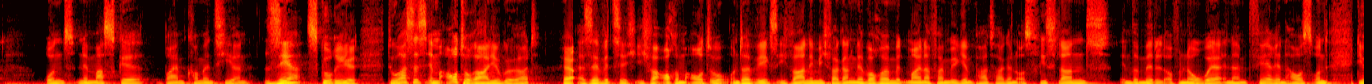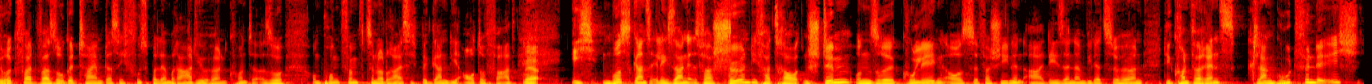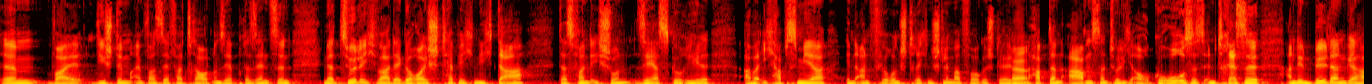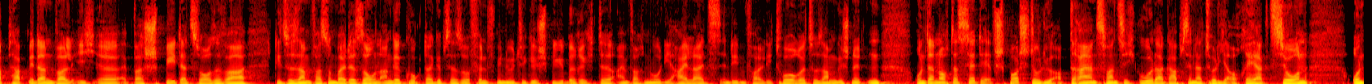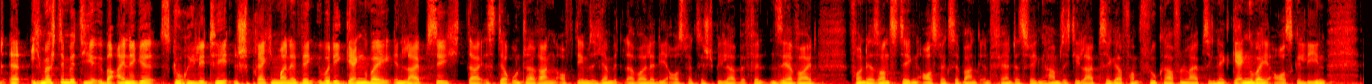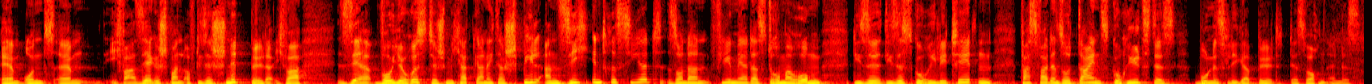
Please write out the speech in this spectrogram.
und eine Maske beim Kommentieren. Sehr skurril. Du hast es im Autoradio gehört. Ja. Äh, Sehr witzig. Ich war auch im Auto unterwegs. Ich war nämlich vergangene Woche mit meiner Familie ein paar Tage in Ostfriesland, in the middle of nowhere, in einem Ferienhaus. Und die Rückfahrt war so getimt, dass ich Fußball im Radio hören konnte. Also um Punkt 15.30 Uhr begann die Autofahrt. Ja. Ich muss ganz ehrlich sagen, es war schön, die vertrauten Stimmen, unsere Kollegen aus verschiedenen ARD-Sendern wieder zu hören. Die Konferenz klang gut, finde ich, ähm, weil die Stimmen einfach sehr vertraut und sehr präsent sind. Natürlich war der Geräuschteppich nicht da. Das fand ich schon sehr skurril. Aber ich habe es mir in Anführungsstrichen schlimmer vorgestellt Ja. und habe dann abends natürlich auch großes Interesse an den Bildern gehabt. Habe mir dann, weil ich äh, etwas später zu Hause war, die Zusammenfassung bei der Zone angeguckt. Da gibt es ja so fünfminütige Spielberichte, einfach nur die Highlights, in dem Fall die Tore zusammengeschnitten. Und dann noch das ZDF Sportstudio ab 23 Uhr. Da gab es ja natürlich auch Reaktionen. Und äh, ich möchte mit dir über einige Skurrilitäten sprechen, meinetwegen über die Gangway in Leipzig. Da ist der Unterrang, auf dem sich ja mittlerweile die Auswechselspieler befinden, sehr weit von der sonstigen Auswechselbank entfernt. Deswegen haben sich die Leipziger vom Flughafen Leipzig eine Gangway ausgeliehen. Ähm, und ähm, ich war sehr gespannt auf diese Schnittbilder. Ich war sehr voyeuristisch. Mich hat gar nicht das Spiel an sich interessiert, sondern vielmehr das Drumherum, diese, diese Skurrilitäten. Was war denn so dein skurrilstes Bundesliga-Bild des Wochenendes?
